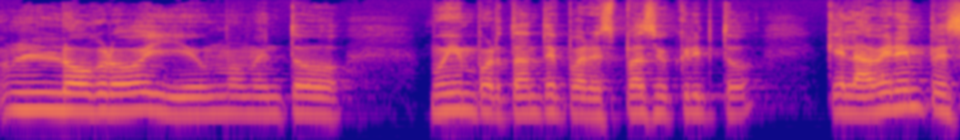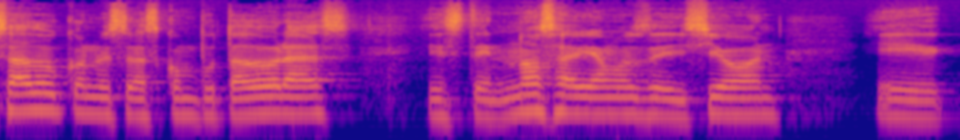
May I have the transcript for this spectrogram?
un logro y un momento muy importante para Espacio Cripto, que el haber empezado con nuestras computadoras, este, no sabíamos de edición, eh,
